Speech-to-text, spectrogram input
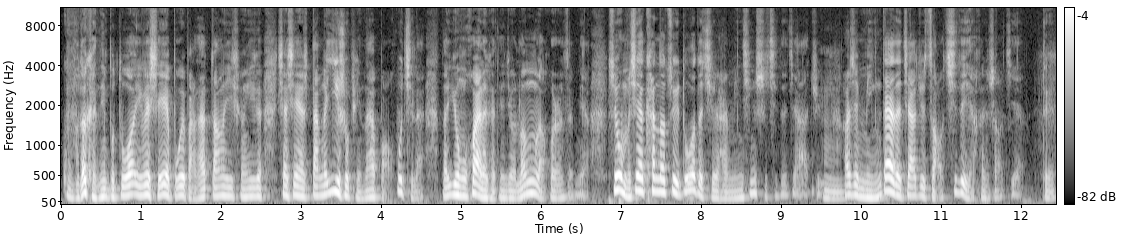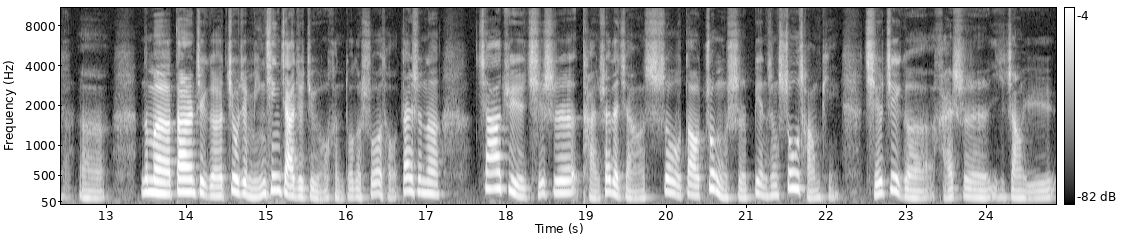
古的肯定不多，因为谁也不会把它当一成一个像现在当个艺术品来保护起来。那用坏了肯定就扔了或者怎么样。所以我们现在看到最多的其实还是明清时期的家具，而且明代的家具早期的也很少见。对的，嗯，那么当然这个就这明清家具就有很多的说头，但是呢，家具其实坦率的讲受到重视变成收藏品，其实这个还是依仗于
